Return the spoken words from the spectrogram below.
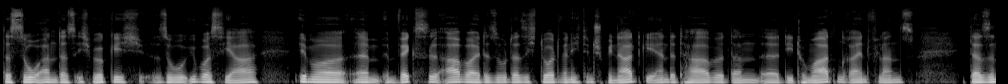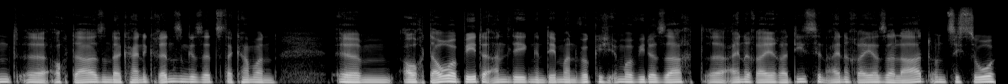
das so an, dass ich wirklich so übers Jahr immer ähm, im Wechsel arbeite, so dass ich dort, wenn ich den Spinat geerntet habe, dann äh, die Tomaten reinpflanze. Da sind äh, auch da sind da keine Grenzen gesetzt. Da kann man ähm, auch Dauerbeete anlegen, indem man wirklich immer wieder sagt, äh, eine Reihe Radieschen, eine Reihe Salat und sich so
